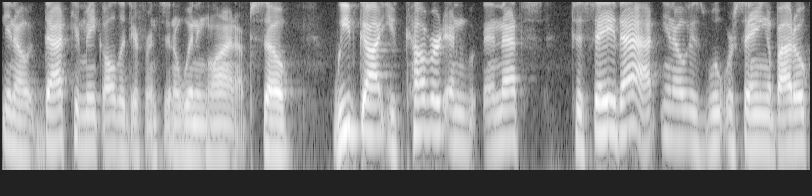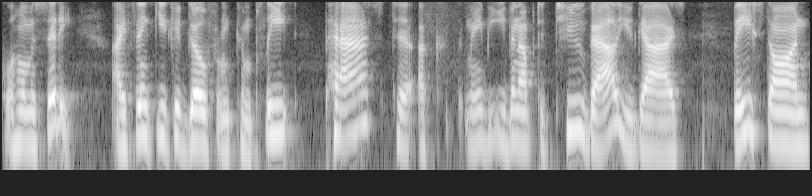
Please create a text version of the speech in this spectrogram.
you know, that can make all the difference in a winning lineup. So we've got you covered, and and that's to say that, you know, is what we're saying about Oklahoma City. I think you could go from complete pass to a, maybe even up to two value guys based on,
